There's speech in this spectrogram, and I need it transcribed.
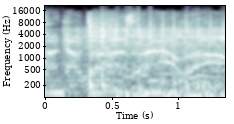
Listen to the thrill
